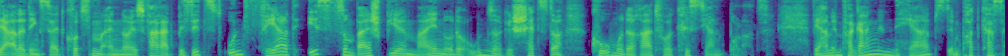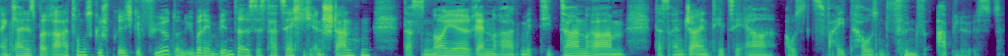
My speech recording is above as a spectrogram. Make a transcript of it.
der allerdings seit kurzem ein neues Fahrrad besitzt und fährt, ist zum Beispiel mein oder unser geschätzter Co-Moderator Christian Bollert. Wir haben im vergangenen Herbst im Podcast ein kleines Beratungsgespräch geführt und über den Winter ist es tatsächlich entstanden, das neue Rennrad mit Titanrahmen, das ein Giant TCR aus 2005 ablöst.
